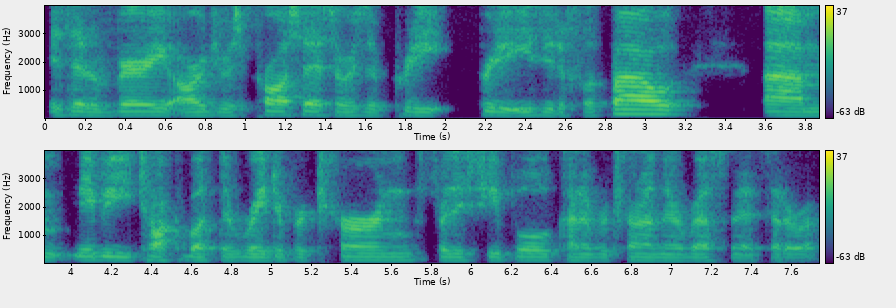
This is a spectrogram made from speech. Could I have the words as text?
is it a very arduous process or is it pretty pretty easy to flip out? Um, maybe talk about the rate of return for these people, kind of return on their investment, et cetera.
